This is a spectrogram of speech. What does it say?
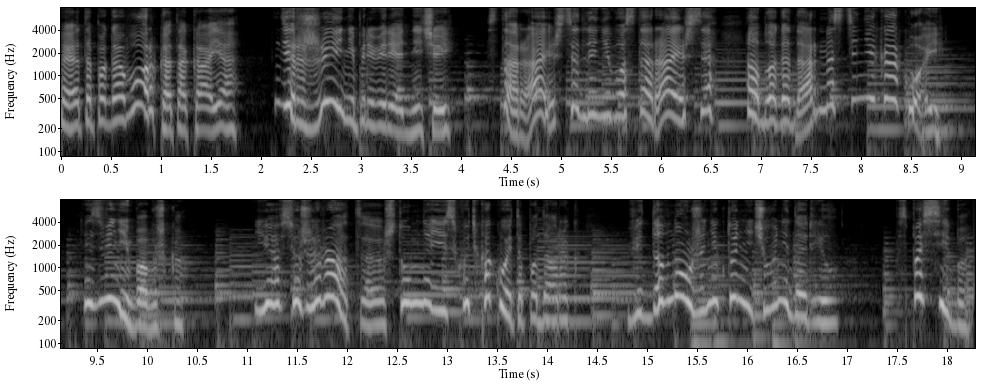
Это поговорка такая. Держи не привередничай. Стараешься для него, стараешься, а благодарности никакой. Извини, бабушка. Я все же рад, э, что у меня есть хоть какой-то подарок. Ведь давно уже никто ничего не дарил. Спасибо.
